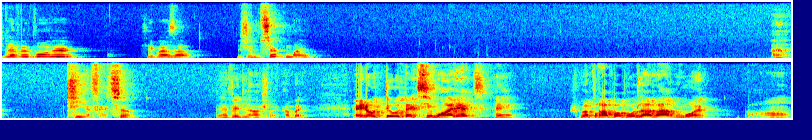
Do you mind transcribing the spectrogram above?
Je l'avais pas vu. C'est quoi ça? J'ai une sucre, moi. Qui a fait ça? David Langevin. Ah ben. Un autre Théo Taxi, moi, Alex? Hein? Je me prends pas pour de la merde, moi. Bon.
